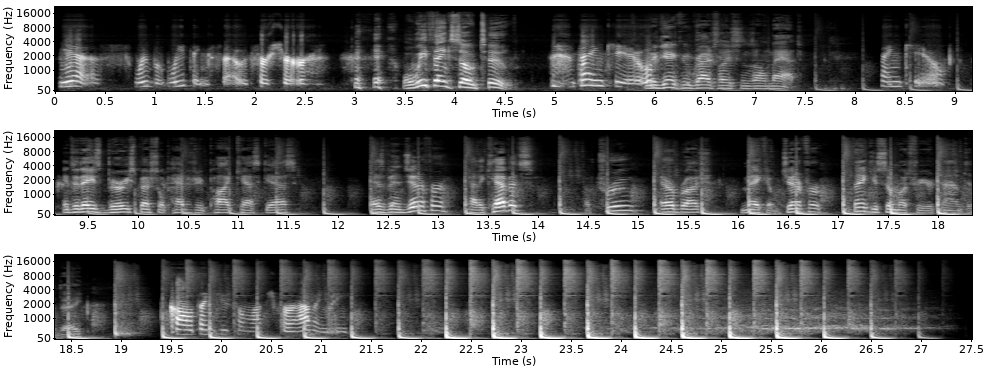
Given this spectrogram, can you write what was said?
Yes, we, we think so, for sure. well, we think so too. Thank you. And again, congratulations on that. Thank you. And today's very special Pageantry podcast guest has been Jennifer Patykiewicz of Tru Airbrush Makeup. Jennifer, thank you so much for your time today. Carl, thank you so much for having me.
